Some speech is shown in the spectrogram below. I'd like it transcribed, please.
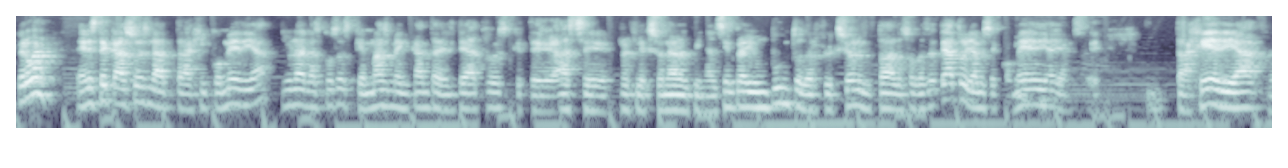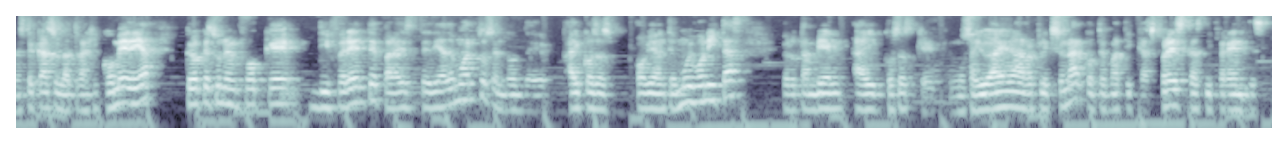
Pero bueno, en este caso es la tragicomedia y una de las cosas que más me encanta del teatro es que te hace reflexionar al final. Siempre hay un punto de reflexión en todas las obras de teatro, llámese comedia, llámese tragedia, en este caso la tragicomedia. Creo que es un enfoque diferente para este Día de Muertos, en donde hay cosas obviamente muy bonitas, pero también hay cosas que nos ayudan a reflexionar con temáticas frescas, diferentes.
